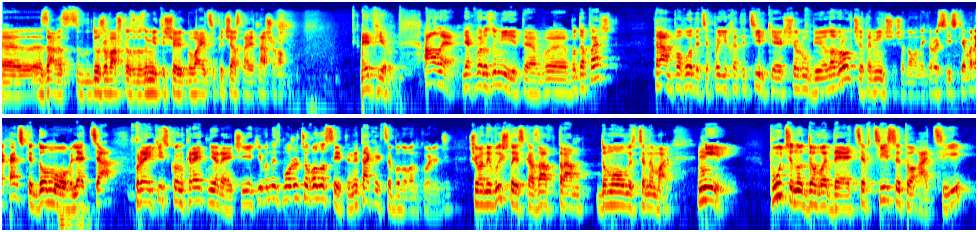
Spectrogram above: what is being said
Е, зараз дуже важко зрозуміти, що відбувається під час навіть нашого ефіру. Але, як ви розумієте, в Будапешт Трамп погодиться поїхати тільки, якщо Рубіо і Лавров, чи там інші чиновники російські американські, домовляться про якісь конкретні речі, які вони зможуть оголосити. Не так, як це було в Анкоріджі. Що вони вийшли і сказав Трамп, домовленості немає. Ні. Путіну доведеться в цій ситуації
